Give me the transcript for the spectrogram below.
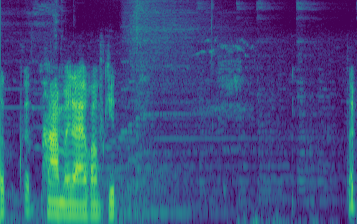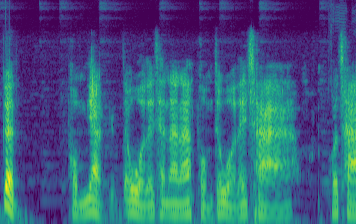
อก็ห้ามไม่ได้ความคิด ถ้าเกิดผมอยากจะโหวตให้ชนะนะ ผมจะโหวตให้ชา เพราะชา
